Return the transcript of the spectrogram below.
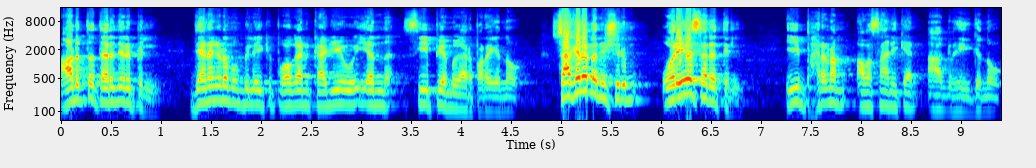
അടുത്ത തെരഞ്ഞെടുപ്പിൽ ജനങ്ങളുടെ മുമ്പിലേക്ക് പോകാൻ കഴിയൂ എന്ന് സി പി എമ്മുകാർ പറയുന്നു. സകല മനുഷ്യരും ഒരേ സ്ഥലത്തിൽ ഈ ഭരണം അവസാനിക്കാൻ ആഗ്രഹിക്കുന്നു.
